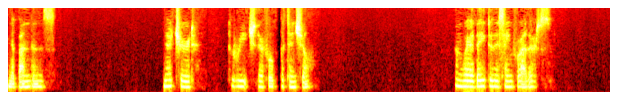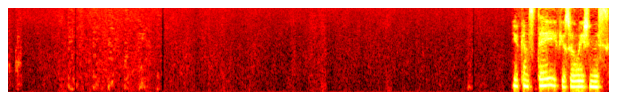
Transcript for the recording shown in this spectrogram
in abundance, nurtured to reach their full potential, and where they do the same for others. You can stay if your situation is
